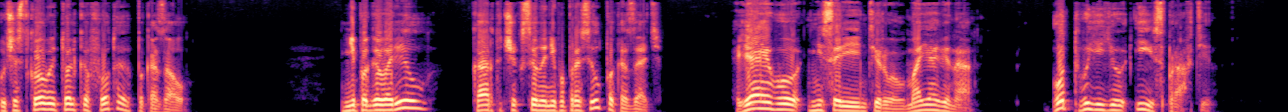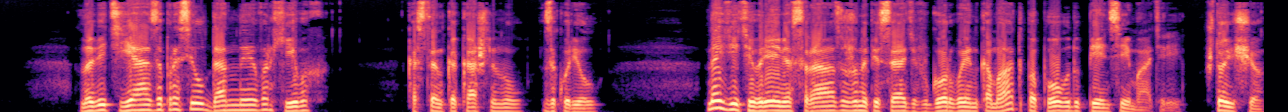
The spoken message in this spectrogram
Участковый только фото показал. Не поговорил, карточек сына не попросил показать. Я его не сориентировал, моя вина. Вот вы ее и исправьте. Но ведь я запросил данные в архивах. Костенко кашлянул, закурил. Найдите время сразу же написать в горвоенкомат по поводу пенсии матери. Что еще?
